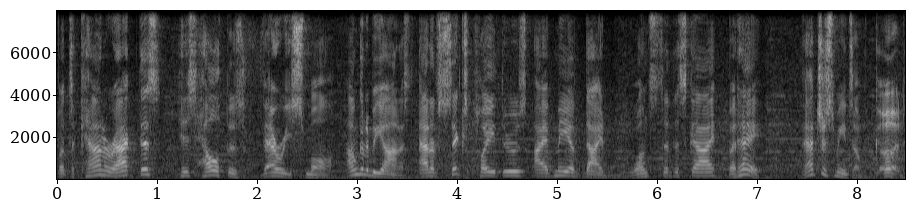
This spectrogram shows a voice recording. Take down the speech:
but to counteract this, his health is very small. I'm gonna be honest, out of six playthroughs, I may have died once to this guy, but hey, that just means I'm good.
